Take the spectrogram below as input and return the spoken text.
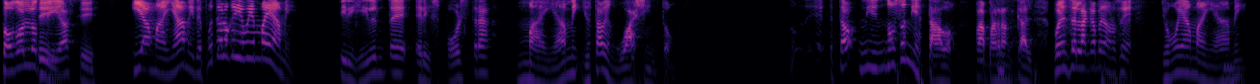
todos los Sí, días sí. y a Miami. Después de lo que yo vi en Miami, dirigir entre Eric Spoelstra, Miami. Yo estaba en Washington. No, eh, estaba- ni- no son ni estados para arrancar. Pueden ser la capital, no sé. Yo voy a Miami.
